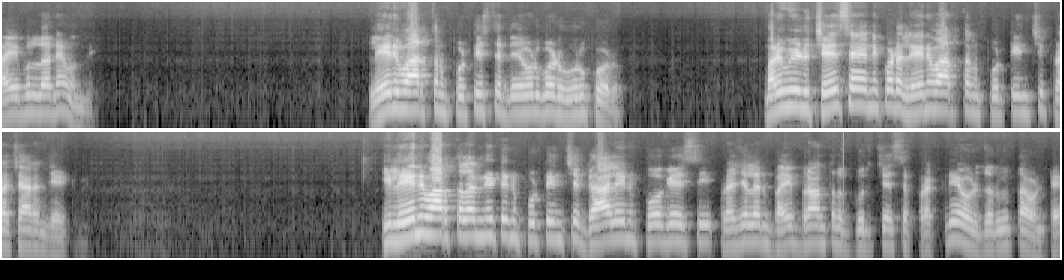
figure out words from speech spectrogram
బైబిల్లోనే ఉంది. లేని వార్తను పుట్టిస్తే దేవుడు కూడా ఊరుకోడు. మరి వీళ్ళు చేసేయని కూడా లేని వార్తను పుట్టించి ప్రచారం చేయటమే. ఈ లేని వార్తలన్నిటిని పుట్టించి గాలిని పోగేసి ప్రజలను భయభ్రాంతులకు గురి చేసే ప్రక్రియ జరుగుతూ ఉంటే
